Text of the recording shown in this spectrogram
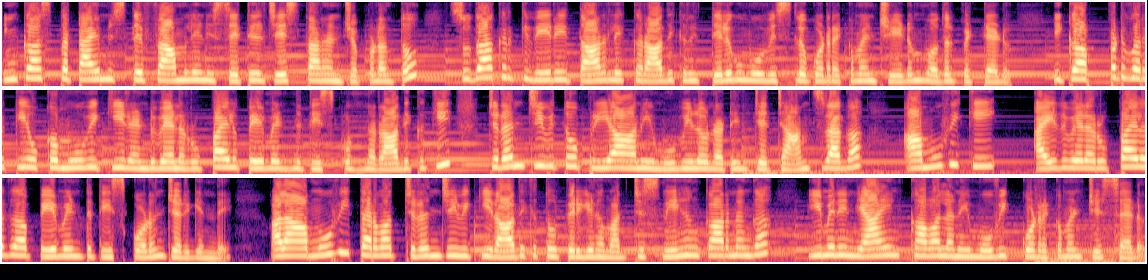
ఇంకాస్త టైం ఇస్తే ఫ్యామిలీని సెటిల్ చేస్తానని చెప్పడంతో సుధాకర్కి వేరే దారి రాధికని తెలుగు మూవీస్లో కూడా రికమెండ్ చేయడం మొదలుపెట్టాడు. ఇక అప్పటి వరకు ఒక మూవీకి రెండు వేల రూపాయలు పేమెంట్ని తీసుకుంటున్న రాధికకి చిరంజీవితో ప్రియా అనే మూవీలో నటించే ఛాన్స్ రాగా ఆ మూవీకి ఐదు వేల రూపాయలుగా పేమెంట్ తీసుకోవడం జరిగింది. అలా ఆ మూవీ తర్వాత చిరంజీవికి రాధికతో పెరిగిన మంచి స్నేహం కారణంగా ఈమెని న్యాయం కావాలనే మూవీకి కూడా రికమెండ్ చేశాడు.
